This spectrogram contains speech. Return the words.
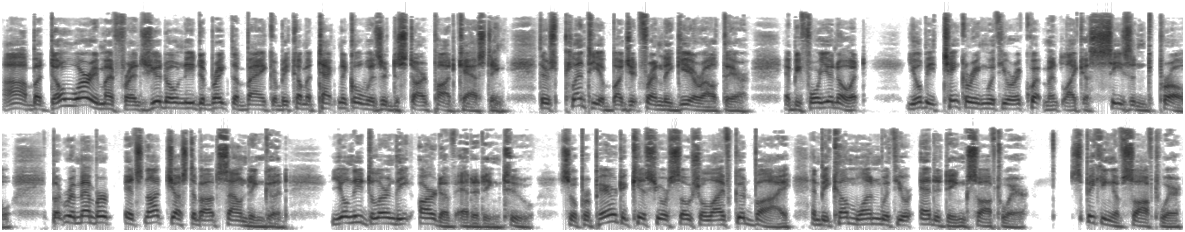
Ah, but don't worry, my friends, you don't need to break the bank or become a technical wizard to start podcasting. There's plenty of budget friendly gear out there, and before you know it, you'll be tinkering with your equipment like a seasoned pro. But remember, it's not just about sounding good. You'll need to learn the art of editing, too. So prepare to kiss your social life goodbye and become one with your editing software. Speaking of software,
